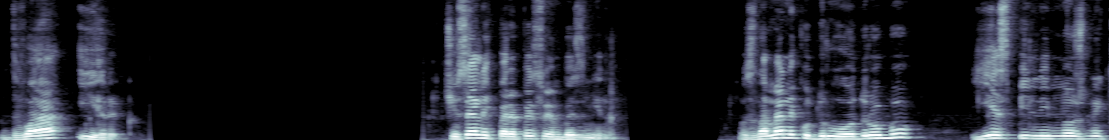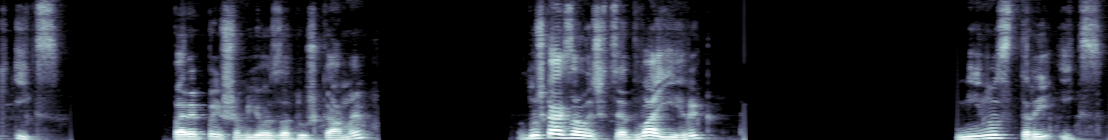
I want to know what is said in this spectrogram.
2y. Чисельник переписуємо без зміни. В знаменнику другого дробу є спільний множник х. Перепишемо його за дужками. В дужках залишиться 2y мінус 3х.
